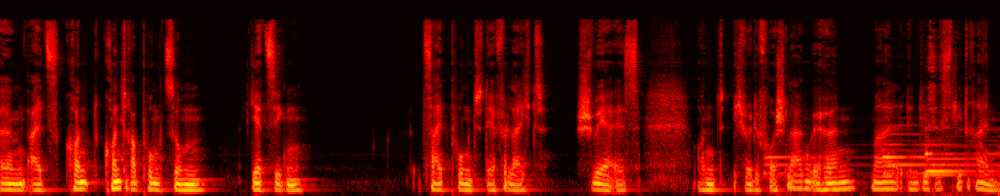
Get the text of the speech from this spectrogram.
ähm, als Kon Kontrapunkt zum jetzigen Zeitpunkt, der vielleicht schwer ist. Und ich würde vorschlagen, wir hören mal in dieses Lied rein.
